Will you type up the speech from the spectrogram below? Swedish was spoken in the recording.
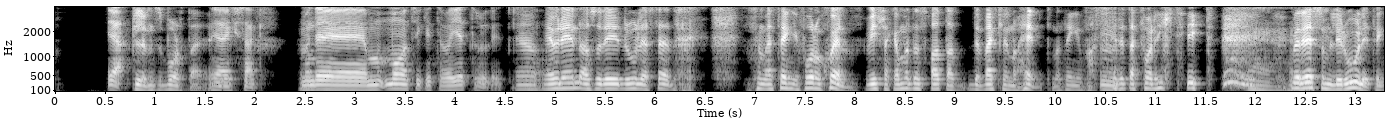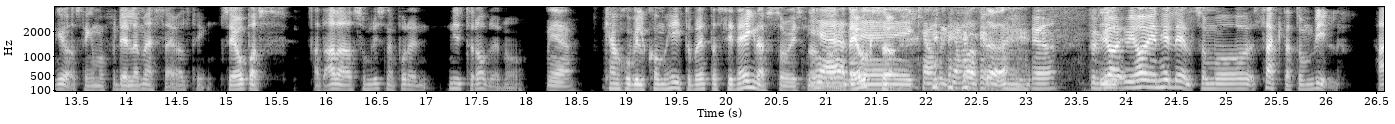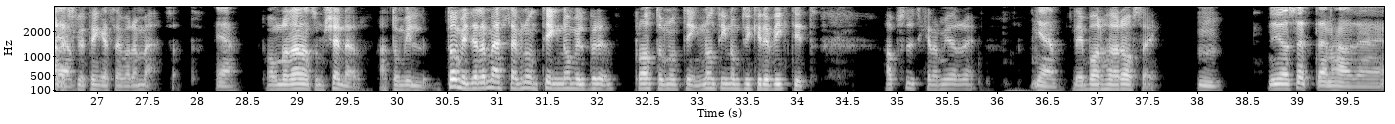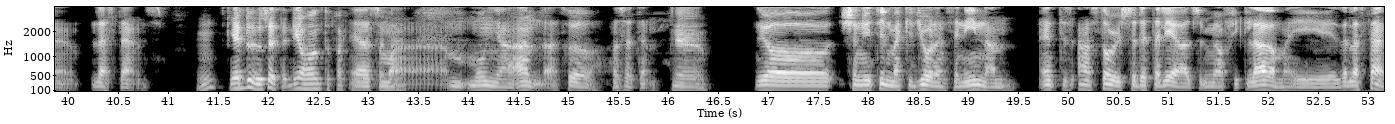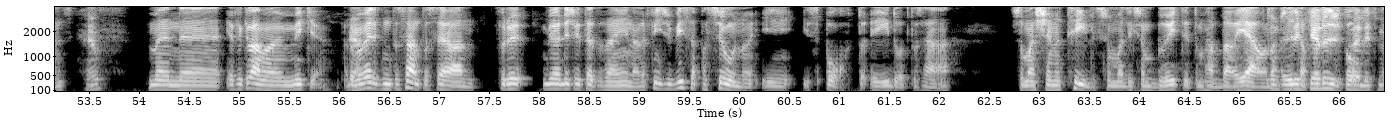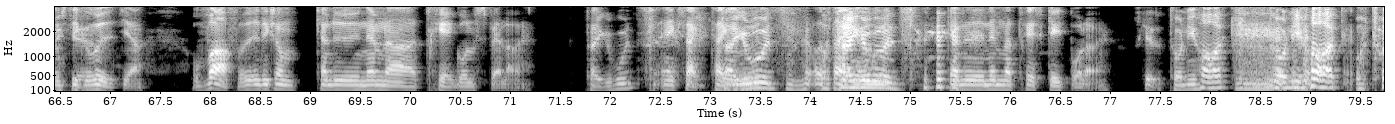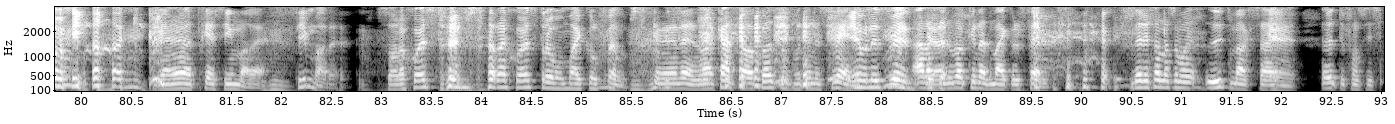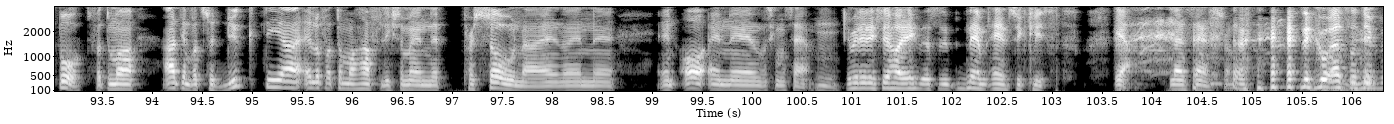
Ja, glömts bort där. ja exakt. Men det, många tycker att det var jätteroligt. Ja, ja men det är ändå, alltså det roligaste är att när man tänker på dem själv, vissa kan man inte ens fatta att det verkligen har hänt. Man tänker bara, Mm. detta på riktigt? men det är som blir roligt tänker jag, så tänker man får dela med sig och allting. Så jag hoppas att alla som lyssnar på den njuter av den och Ja, kanske vill komma hit och berätta sina egna stories någon ja gång. det, Det också. kanske kan vara så. Ja. För vi har, vi har ju en hel del som har sagt att de vill. Hade Ja. skulle tänka sig vara med. Så att Ja, om någon annan som känner att de vill, de vill dela med sig av någonting, de vill prata om någonting, någonting de tycker är viktigt. Absolut kan de göra det. ja. Det är bara att höra av sig. Mm. Du har sett den här eh, Last Dance. Mm. Ja, du har sett den. Jag har inte faktiskt Ja, sett som den. eh, många andra tror jag har sett den. Ja, ja. Jag känner ju till Michael Jordan sen innan. Inte hans story så detaljerad som jag fick lära mig i The Last Dance. Ja. Men eh, jag fick lära mig mycket. Det var väldigt intressant att se han. För det, vi har diskuterat det här innan. Det finns ju vissa personer i, i sport och idrott och så här. Som man känner till som har liksom brutit de här barriärerna De sticker utanför sin ut sport. väldigt De mycket. sticker ut ja. Och varför? Liksom, kan du nämna tre golfspelare? Tiger Woods. Exakt, Tiger, Tiger, Woods. Woods. Och, Tiger Woods. Kan du nämna tre skateboardare? Ska, Tony Hawk, Tony Hawk och Tony Hawk. Kan du nämna tre simmare? Simmare. Sara Sjöström, Sara Sjöström och Michael Phelps. Man kan säga konstigt för att hon är svensk. Ja, hon är svensk, Annars ja. hade du bara kunnat Michael Phelps. Men det är sådana som har utmärkt sig Eh, utifrån sin sport. För att de har antingen varit så duktiga eller för att de har haft liksom en persona, en, en, en, en, en vad ska man säga? Mm. Men det är liksom, jag har, alltså, nämn en cyklist. Ja, Lance Armstrong. det går alltså typ,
